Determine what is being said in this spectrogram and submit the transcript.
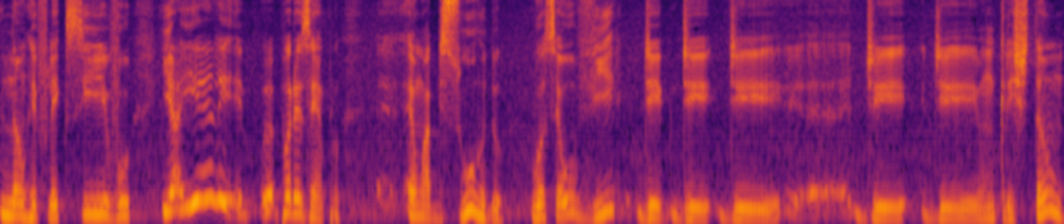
não reflexivo. E aí ele, por exemplo, é um absurdo você ouvir de, de, de, de, de um cristão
